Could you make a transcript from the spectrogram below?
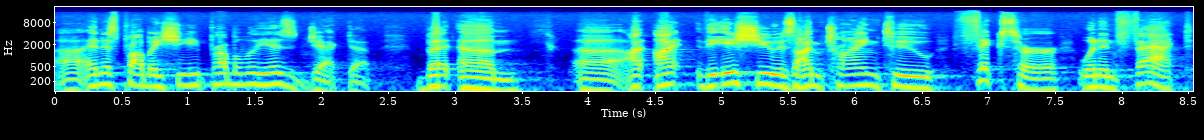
uh, and it's probably, she probably is jacked up. But um, uh, I, I, the issue is I'm trying to fix her when in fact,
